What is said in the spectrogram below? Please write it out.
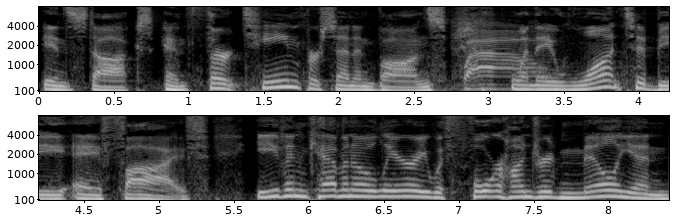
in stocks and 13% in bonds Wow. when they want to be a five. Even Kevin O'Leary with $400 million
